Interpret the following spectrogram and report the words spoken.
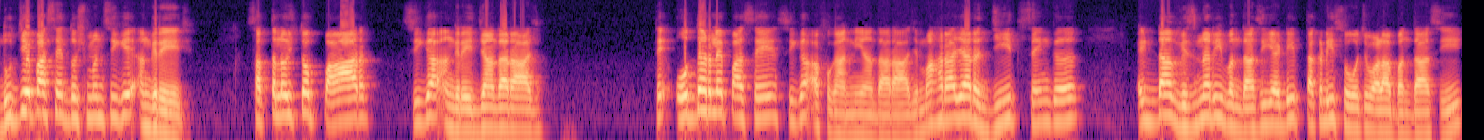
ਦੂਜੇ ਪਾਸੇ ਦੁਸ਼ਮਣ ਸੀਗੇ ਅੰਗਰੇਜ਼। ਸਤਲੁਜ ਤੋਂ ਪਾਰ ਸੀਗਾ ਅੰਗਰੇਜ਼ਾਂ ਦਾ ਰਾਜ ਤੇ ਉਧਰਲੇ ਪਾਸੇ ਸੀਗਾ ਅਫਗਾਨੀਆਂ ਦਾ ਰਾਜ। ਮਹਾਰਾਜਾ ਰਣਜੀਤ ਸਿੰਘ ਐਡਾ ਵਿਜ਼ਨਰੀ ਬੰਦਾ ਸੀ, ਐਡੀ ਤਕੜੀ ਸੋਚ ਵਾਲਾ ਬੰਦਾ ਸੀ।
